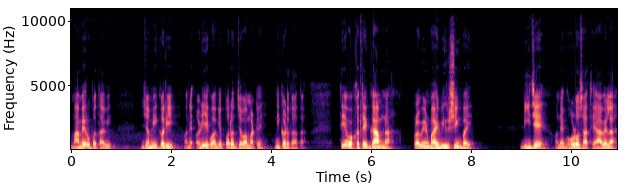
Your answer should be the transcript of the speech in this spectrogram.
મામેરું પતાવી જમી કરી અને અઢી એક વાગે પરત જવા માટે નીકળતા હતા. તે વખતે ગામના પ્રવીણભાઈ વીરસિંહભાઈ, ડીજે અને ઘોડો સાથે આવેલા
